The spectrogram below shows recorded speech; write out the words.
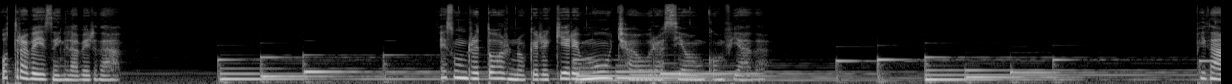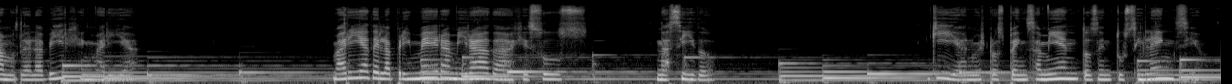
otra vez en la verdad. Es un retorno que requiere mucha oración confiada. Pidámosle a la Virgen María, María de la primera mirada a Jesús nacido, guía nuestros pensamientos en tu silencio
